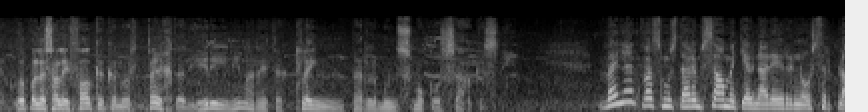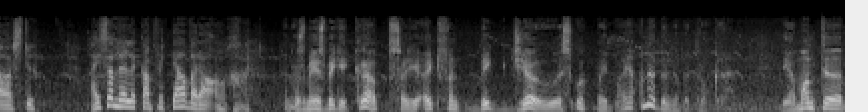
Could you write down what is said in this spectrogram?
Ek hoop hulle sal die valke kan oortuig dat hierdie nie maar net 'n klein perlemoen smokkelsaak is nie. Wynand was mos darm saam met jou na die renosterplaas toe. Hy sal hulle kan vertel wat daar aangaan. En as mens bietjie krap, sal jy uitvind Big Joe is ook by baie ander dinge betrokke. Diamante,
